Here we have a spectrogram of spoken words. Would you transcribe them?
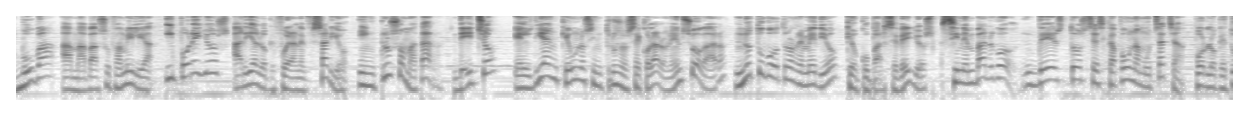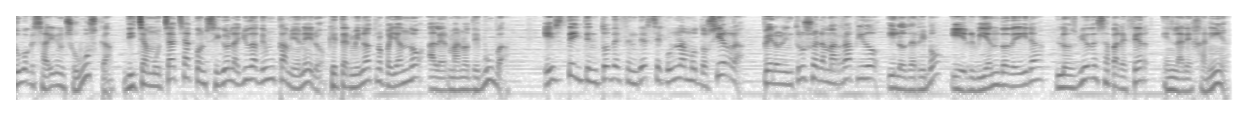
Bubba amaba a su familia y por ellos haría lo que fuera necesario, incluso matar. De hecho, el día en que unos intrusos se colaron en su hogar, no tuvo otro remedio que ocuparse de ellos. Sin embargo, de estos se escapó una muchacha, por lo que tuvo que salir en su busca. Dicha muchacha consiguió la ayuda de un camionero, que terminó atropellando al hermano de Bubba. Este intentó defenderse con una motosierra, pero el intruso era más rápido y lo derribó. Hirviendo de ira, los vio desaparecer en la lejanía.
